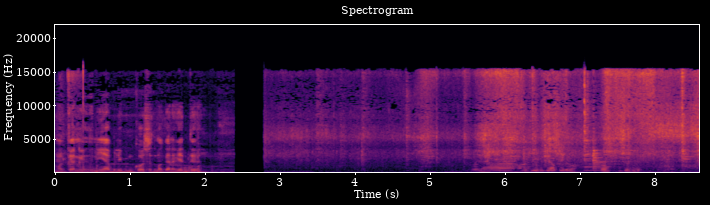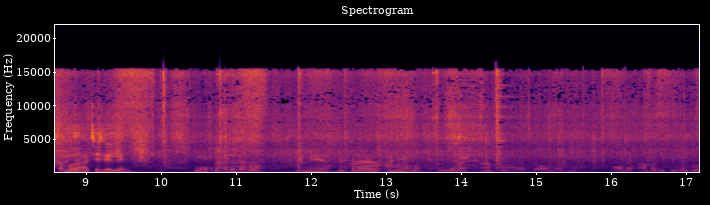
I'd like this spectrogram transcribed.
makan kat sini lah Beli bungkus atau makan kat kereta. Mana order burger apa tu? Oh? Sama lah cheese lele Ini special apa? Ini special premium ah. Premium eh? Ha, premium tu omelette ni. Omelette ah, bagi premium tu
